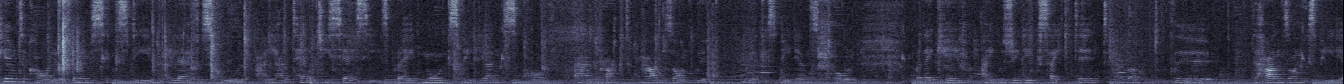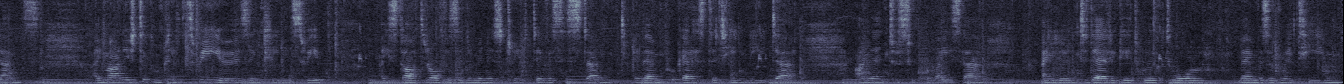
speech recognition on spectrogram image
came to college when I was 16, I left school, I had 10 GCSEs, but I had no experience of uh, practical hands-on with work experience at all. When I came, I was really excited about the, the hands-on experience. I managed to complete three years in clean sweep. I started off as an administrative assistant, I then progressed to team leader and then to supervisor. I learned to delegate work to all members of my team.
